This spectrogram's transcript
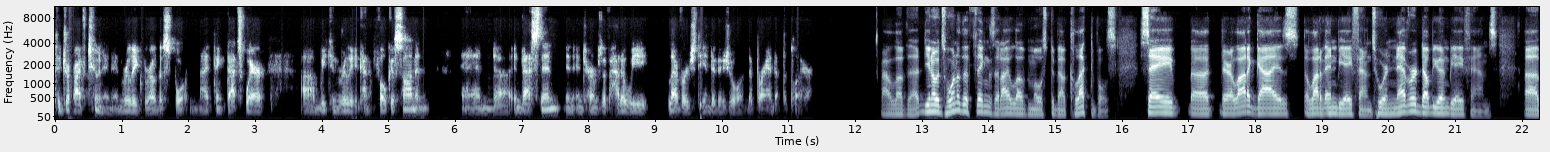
to drive tune in and really grow the sport? And I think that's where uh, we can really kind of focus on and and uh, invest in, in in terms of how do we leverage the individual and the brand of the player. I love that. You know, it's one of the things that I love most about collectibles. Say, uh, there are a lot of guys, a lot of NBA fans who are never WNBA fans. Uh,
